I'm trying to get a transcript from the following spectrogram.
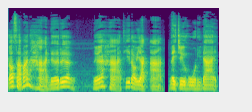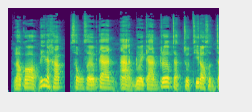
เราสามารถหาเนื้อเรื่องเนื้อหาที่เราอยากอ่านในจือฮูนี้ได้ แล้วก็นี่นะครับส่งเสริมการอ่านโดยการเริ่มจากจุดที่เราสนใจ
